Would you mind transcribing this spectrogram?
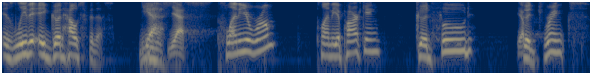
is Leda a good house for this? yes, Yes. plenty of room, plenty of parking, good food, Yep. good drinks,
